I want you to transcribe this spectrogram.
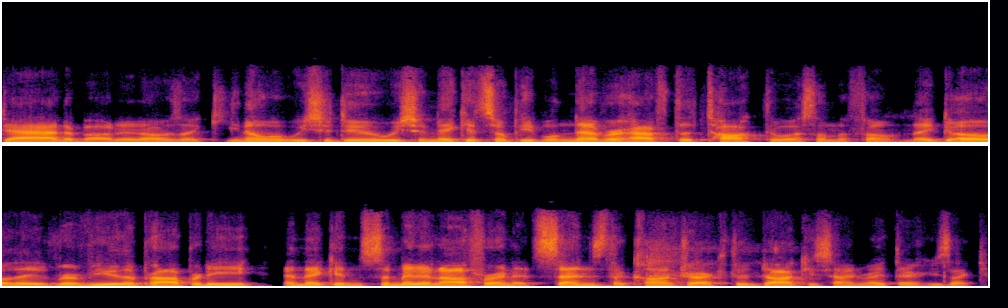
dad about it. I was like, you know what we should do? We should make it so people never have to talk to us on the phone. They go, they review the property, and they can submit an offer, and it sends the contract through DocuSign right there. He's like,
